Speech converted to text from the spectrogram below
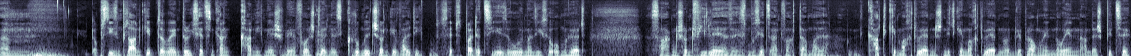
ähm, ob es diesen Plan gibt, aber ihn durchsetzen kann, kann ich mir schwer vorstellen. Mhm. Es krummelt schon gewaltig, selbst bei der CSU, wenn man sich so umhört, sagen schon viele. Also es muss jetzt einfach da mal ein Cut gemacht werden, Schnitt gemacht werden und wir brauchen einen neuen an der Spitze.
